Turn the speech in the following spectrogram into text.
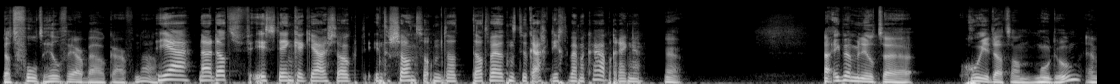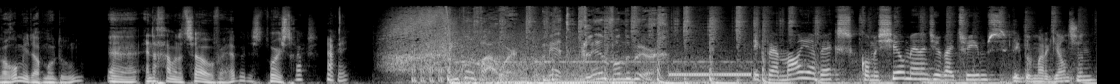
dat voelt heel ver bij elkaar vandaan. Ja, nou dat is denk ik juist ook het interessante, omdat dat wij ook natuurlijk eigenlijk dichter bij elkaar brengen. Ja. Nou, ik ben benieuwd uh, hoe je dat dan moet doen en waarom je dat moet doen. Uh, en daar gaan we het zo over hebben, dus dat hoor je straks. Oké. Okay. People Power met Glen van den Burg. Ik ben Malja Beks, commercieel manager bij Dreams. Ik ben Mark Jansen,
